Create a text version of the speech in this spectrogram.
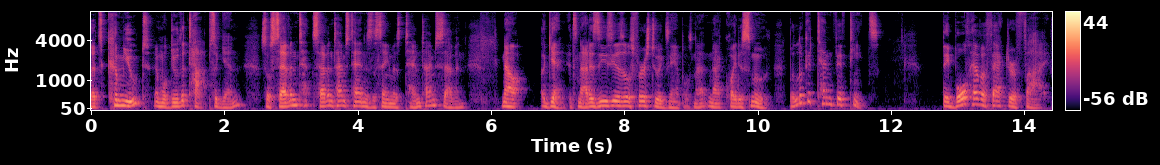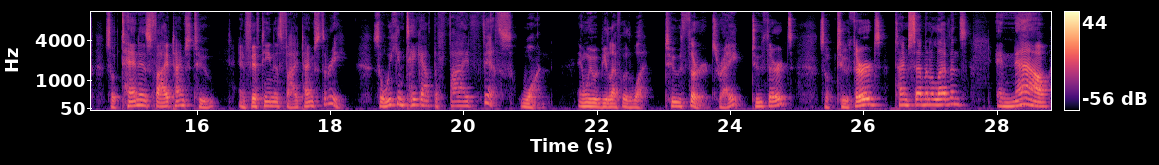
Let's commute, and we'll do the tops again. So 7, 7 times 10 is the same as 10 times 7. Now, again, it's not as easy as those first two examples, not, not quite as smooth. But look at 10 fifteenths. They both have a factor of 5. So 10 is 5 times 2, and 15 is 5 times 3. So we can take out the 5 fifths one, and we would be left with what? 2 thirds, right? 2 thirds. So 2 thirds times 7 elevens. And now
